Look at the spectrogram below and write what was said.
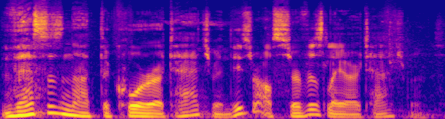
This is not the core attachment. These are all surface layer attachments.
